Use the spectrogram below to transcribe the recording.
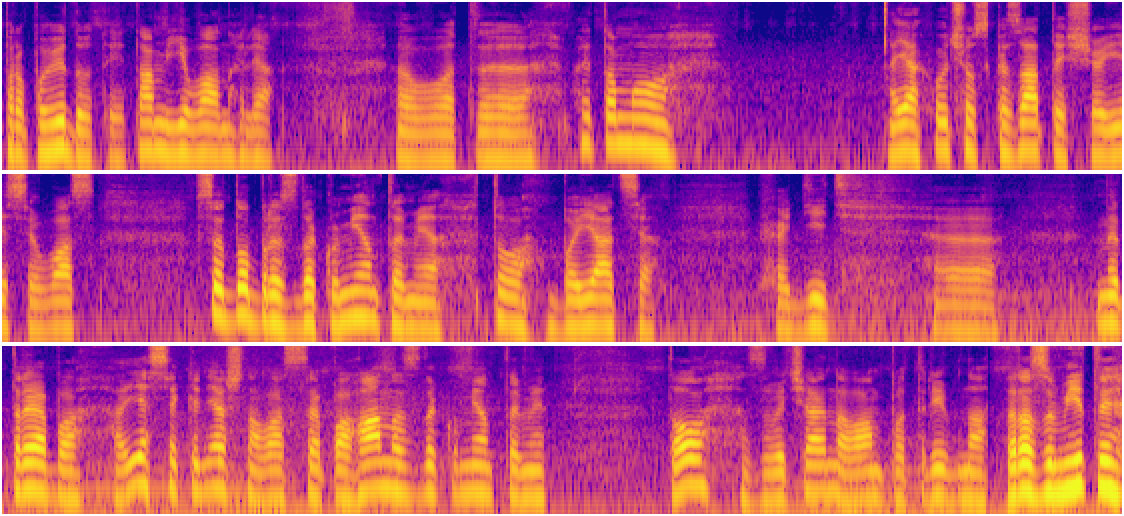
проповідувати, і там Євангелія. От, е, тому я хочу сказати, що якщо у вас все добре з документами, то бояться ходити е, не треба. А якщо, звісно, у вас все погано з документами, то звичайно вам потрібно розуміти,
